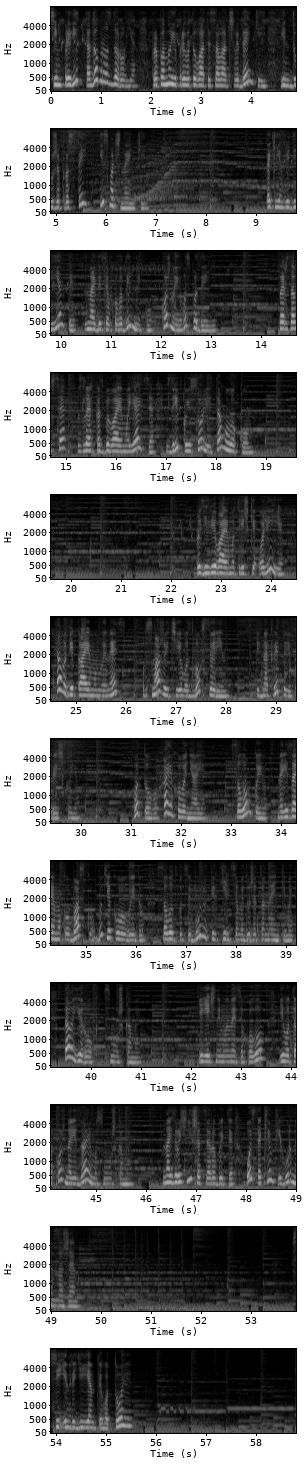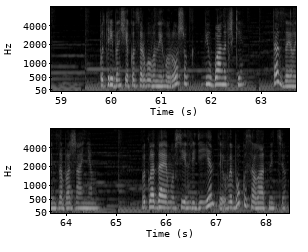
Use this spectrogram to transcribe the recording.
Всім привіт та доброго здоров'я! Пропоную приготувати салат швиденький, він дуже простий і смачненький. Такі інгредієнти знайдуться в холодильнику кожної господині. Перш за все, злегка збиваємо яйця з дрібкою солі та молоком. Розігріваємо трішки олії та випікаємо млинець, обсмажуючи його з двох сторін під накритою кришкою. Готово, хай охолоняє. Соломкою нарізаємо ковбаску будь-якого виду, солодку цибулю півкільцями дуже тоненькими та огірок смужками. Яєчний млинець охолов, його також нарізаємо смужками. Найзручніше це робити ось таким фігурним ножем. Всі інгредієнти готові. Потрібен ще консервований горошок півбаночки та зелень за бажанням. Викладаємо всі інгредієнти в глибоку салатницю.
